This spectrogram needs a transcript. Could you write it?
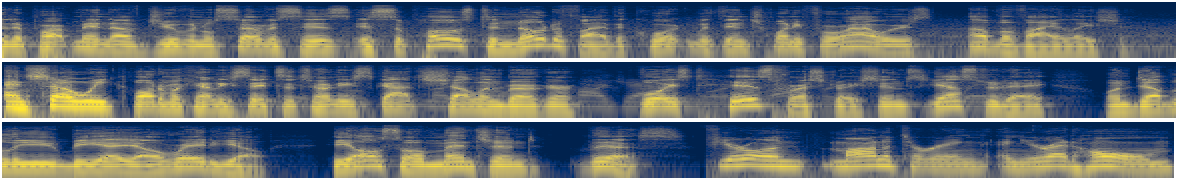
the Department of Juvenile Services is supposed to notify the court within 24 hours of a violation. And so we. Baltimore County State's Attorney Scott Shellenberger voiced his frustrations yesterday on WBAL radio. He also mentioned this. If you're on monitoring and you're at home,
